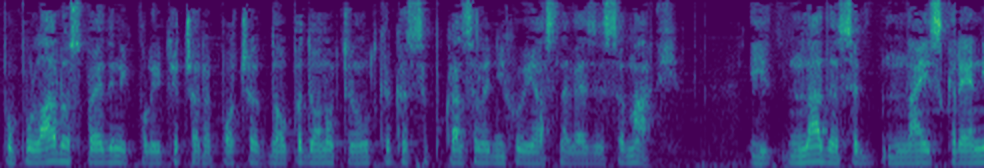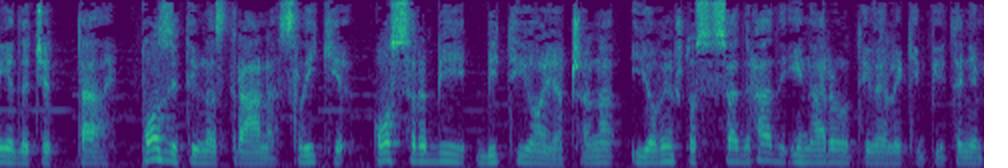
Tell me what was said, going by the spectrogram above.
popularnost pojedinih političara počela da opada onog trenutka kad se pokazale njihove jasne veze sa mafijom. I nada se najiskrenije da će ta pozitivna strana slike o Srbiji biti ojačana i ovim što se sad radi i naravno ti velikim pitanjem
